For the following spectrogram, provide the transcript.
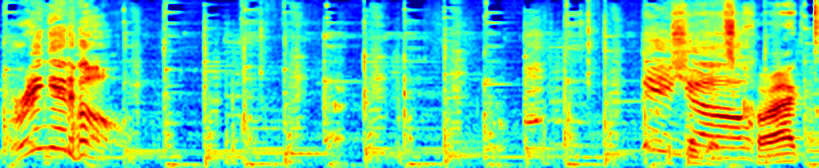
Bring it home! Shit gets Bingo! cracked.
